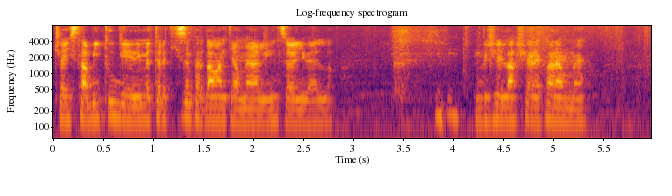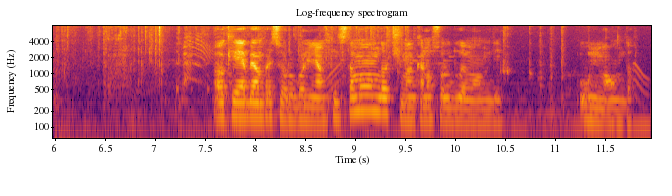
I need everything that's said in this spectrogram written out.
C'hai sta abitudine di metterti sempre davanti a me all'inizio del livello. Invece di lasciare fare a me. Ok, abbiamo preso il rubonino anche in sto mondo. Ci mancano solo due mondi. Un mondo.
